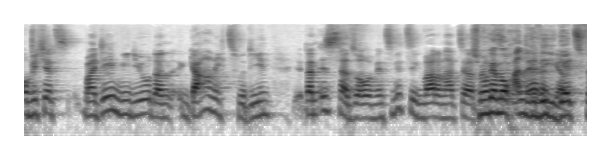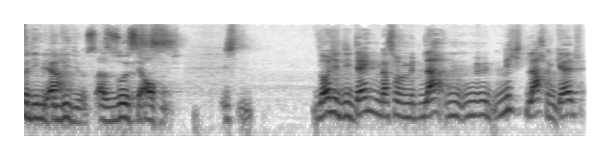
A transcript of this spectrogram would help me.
ob ich jetzt bei dem Video dann gar nichts verdiene, dann ist es halt so. Aber wenn es witzig war, dann hat es ja. Ich meine, wir haben auch andere Wege. Geld zu verdienen mit Ja. den Videos. Also so ist ja auch nicht. Ich, Leute, die denken, dass man mit, Lachen, mit nicht Lachen Geld,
